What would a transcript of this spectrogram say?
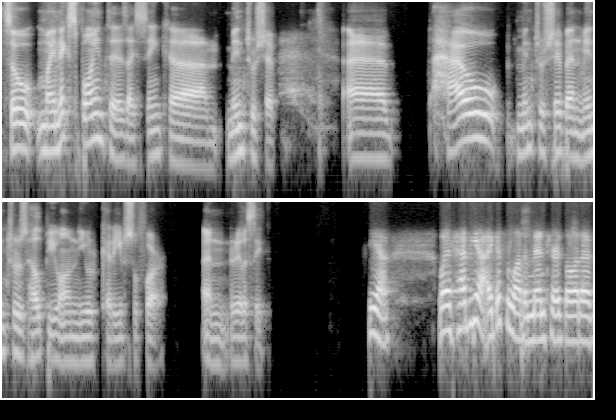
So my next point is, I think, uh, mentorship. Uh, how mentorship and mentors help you on your career so far and real estate? Yeah. Well, I've had, yeah, I guess a lot of mentors, a lot of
